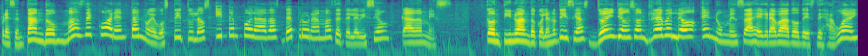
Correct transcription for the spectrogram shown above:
presentando más de 40 nuevos títulos y temporadas de programas de televisión cada mes. Continuando con las noticias, Dwayne Johnson reveló en un mensaje grabado desde Hawái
